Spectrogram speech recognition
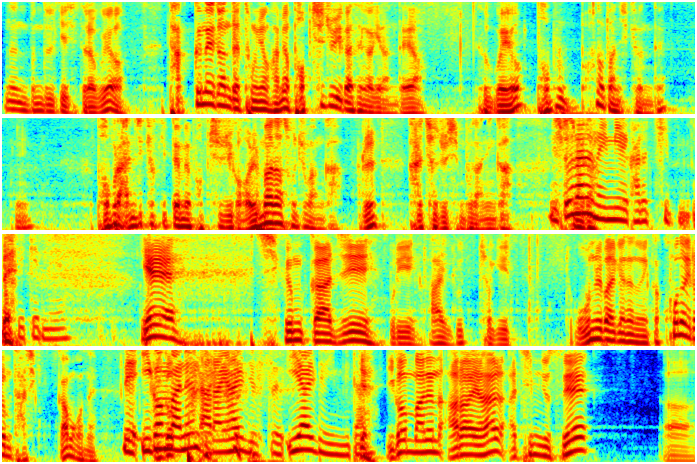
하는 분들 계시더라고요. 박근혜 전 대통령 하면 법치주의가 생각이 난대요. 그래서 왜요? 법을 하나도 안 지켰는데? 음. 법을 안 지켰기 때문에 법치주의가 얼마나 소중한가를 가르쳐 주신 분 아닌가. 또 싶습니다. 다른 의미의 가르침일 네. 수 있겠네요. 예. 지금까지 우리 아 이거 저기 오늘 발견해 놓으니까 코너 이름 다시 까먹었네. 네, 이것만은 알아야 할 뉴스 이알뉴입니다. 예. 이것만은 알아야 할 아침 뉴스에 어,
